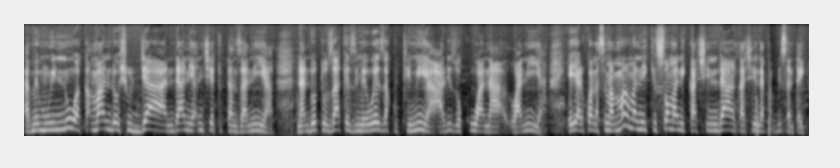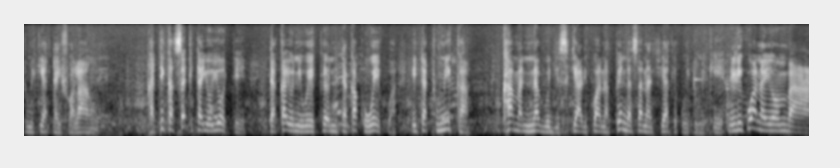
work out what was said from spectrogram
amemuinua kamando shujaa ndani ya nchi yetu Tanzania, na ndoto zake zimeweza kutimia alizokuwa na wania. Yeye alikuwa anasema mama, nikisoma nikashinda, nikashinda kabisa, nitaitumikia taifa langu katika sekta yoyote nitakakowekwa, itatumika kama ninavyojisikia, alikuwa anapenda sana nchi yake kuitumikia. Nilikuwa naomba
